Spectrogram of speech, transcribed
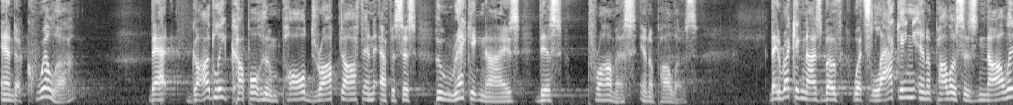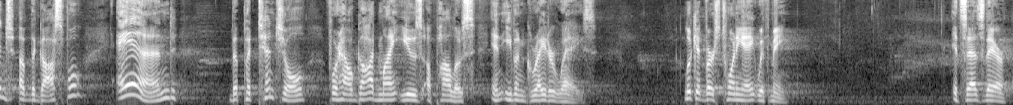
and Aquila, that godly couple whom Paul dropped off in Ephesus, who recognize this promise in Apollos. They recognize both what's lacking in Apollos' knowledge of the gospel and the potential for how God might use Apollos in even greater ways. Look at verse 28 with me. It says there,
